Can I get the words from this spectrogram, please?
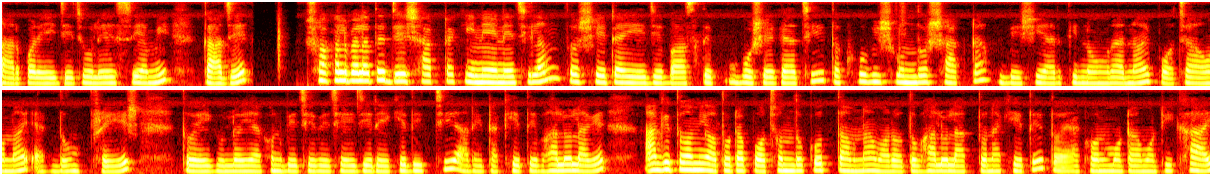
তারপরে এই যে চলে এসেছি আমি কাজে। সকালবেলাতে যে শাকটা কিনে এনেছিলাম, তো সেটাই এই যে বাঁচতে বসে গেছি। তো খুবই সুন্দর শাকটা, বেশি আর কি নোংরা নয়, পচাও নয়, একদম ফ্রেশ। তো এইগুলোই এখন বেছে বেছে এই যে রেখে দিচ্ছি, আর এটা খেতে ভালো লাগে। আগে তো আমি অতটা পছন্দ করতাম না, আমার অত ভালো লাগতো না খেতে, তো এখন মোটামুটি খাই।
